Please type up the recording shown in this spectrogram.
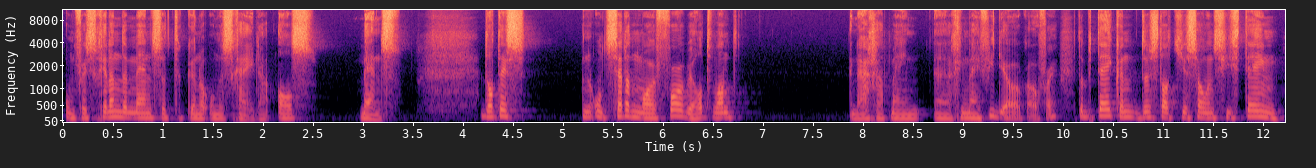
om verschillende mensen te kunnen onderscheiden als mens. Dat is een ontzettend mooi voorbeeld, want en daar gaat mijn, eh, ging mijn video ook over. Dat betekent dus dat je zo'n systeem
